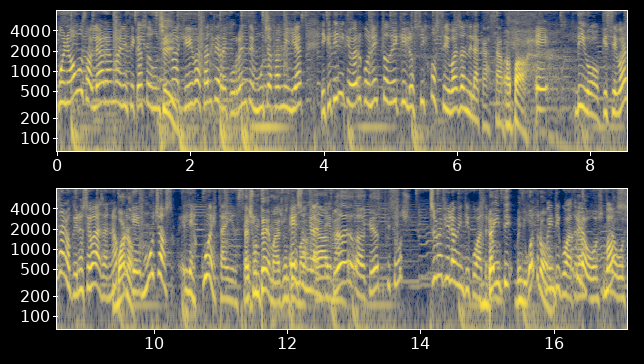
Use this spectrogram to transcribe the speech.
Bueno, vamos a hablar, Ama, en este caso de un Sí. tema que es bastante recurrente en muchas familias y que tiene que ver con esto de que los hijos se vayan de la casa. Apá. Eh, digo, que se vayan o que no se vayan, ¿no? Bueno. Porque muchos les cuesta irse. Es un tema, es un Es tema. un gran ¿A, tema. qué edad, a qué edad fuiste vos? Yo me fui a los 24. 20, ¿24? 24. Ah, mira vos, mira ¿Vos?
